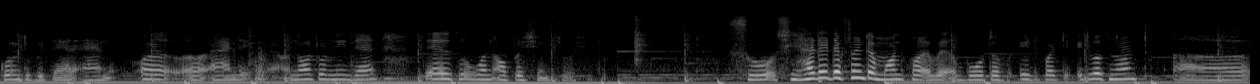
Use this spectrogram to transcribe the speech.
going to be there and uh, uh, and uh, not only that there is one operation too she took so she had a different amount for both of it but it was not uh,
